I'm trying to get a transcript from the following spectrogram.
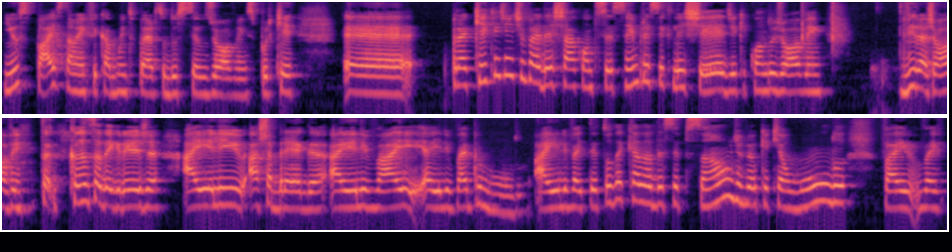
e os pais também ficar muito perto dos seus jovens, porque é, para que que a gente vai deixar acontecer sempre esse clichê de que quando o jovem vira jovem, cansa da igreja, aí ele acha brega, aí ele vai, aí ele vai pro mundo. Aí ele vai ter toda aquela decepção de ver o que, que é o mundo, vai, vai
